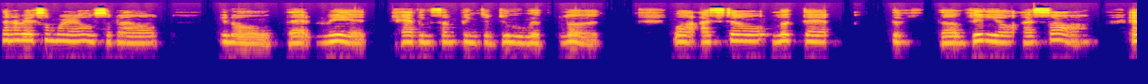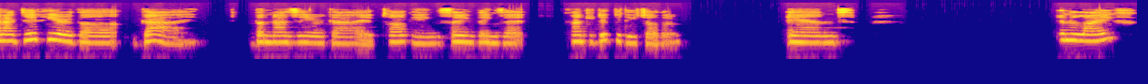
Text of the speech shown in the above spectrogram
Then I read somewhere else about, you know, that red having something to do with blood. Well, I still looked at the the video I saw, and I did hear the guy, the Nazeer guy, talking, saying things that contradicted each other. And in life,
